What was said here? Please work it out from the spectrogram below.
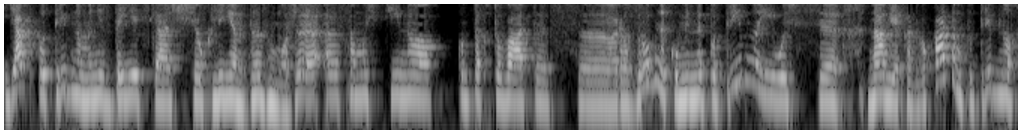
як потрібно, мені здається, що клієнт не зможе самостійно контактувати з розробником і не потрібно, і ось нам, як адвокатам, потрібно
